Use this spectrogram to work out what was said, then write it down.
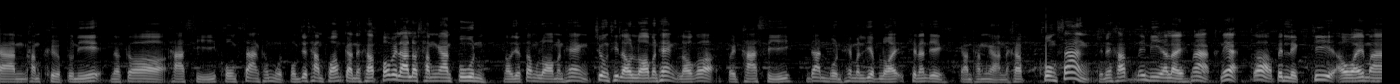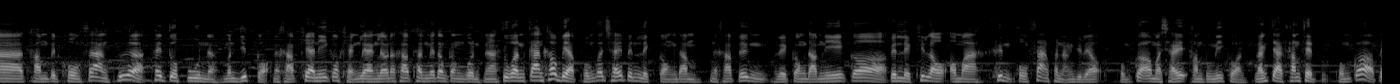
การทำเขิบตัวนี้ แล้วก็ทาสีโครงสร้างทั้งหมดผมจะทำพร้อมกันนะครับเพราะเวลาเราทำงานปูน เราจะต้องรอมันแห้ง ช่วงที่เรารอมันแห้งเราก็ไปทาสีด้านบนให้มันเรียบร้อยแค่นั้นเองการทำงานนะครับโครงสร้างเห็นไหมครับไม่มีอะไรมากเนี่ยก็เป็นเหล็กที่เอาไว้มาทำเป็นโครงสร้างเพื่อให้ตัวปูนน่ะมันยึดเกาะนะครับแค่นี้ก็แข็งแรงแล้วนะครับท่านไม่ต้องกังวลนะส่วนการเข้าแบบผมก็ใช้เป็นเหล็กกล่องดำนะครับซึ่งเหล็กกล่องดำนี้ก็เป็นเหล็กที่เราเอามาขึ้นโครงสร้างผนังอยู่แล้ว ผมก็เอามาใช้ทำตรงนี้ก่อน หลังจากทำเสร็จผมก็ไป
